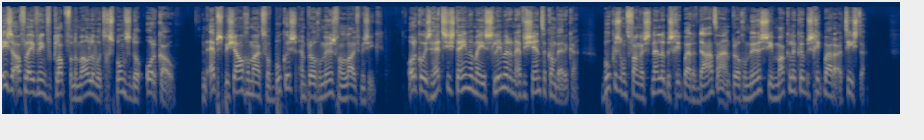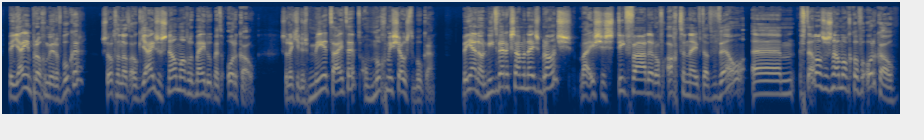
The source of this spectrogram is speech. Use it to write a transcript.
Deze aflevering van Klap van de Molen wordt gesponsord door Orco. Een app speciaal gemaakt voor boekers en programmeurs van live muziek. Orco is het systeem waarmee je slimmer en efficiënter kan werken. Boekers ontvangen sneller beschikbare data en programmeurs zien makkelijker beschikbare artiesten. Ben jij een programmeur of boeker? Zorg dan dat ook jij zo snel mogelijk meedoet met Orco. Zodat je dus meer tijd hebt om nog meer shows te boeken. Ben jij nou niet werkzaam in deze branche, maar is je stiefvader of achterneef dat wel? Ehm, vertel dan zo snel mogelijk over Orco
